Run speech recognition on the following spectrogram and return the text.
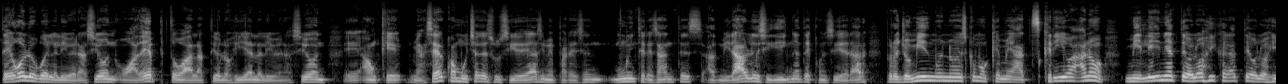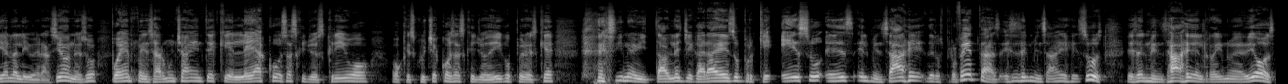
teólogo de la liberación o adepto a la teología de la liberación, eh, aunque me acerco a muchas de sus ideas y me parecen muy interesantes, admirables y dignas de considerar, pero yo mismo no es como que me adscriba, ah, no, mi línea teológica es la teología de la liberación. Eso pueden pensar mucha gente que lea cosas que yo escribo o que escuche cosas que yo digo, pero es que es inevitable llegar a eso porque eso es el mensaje de los profetas, ese es el mensaje de Jesús, es el mensaje del reino de Dios,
